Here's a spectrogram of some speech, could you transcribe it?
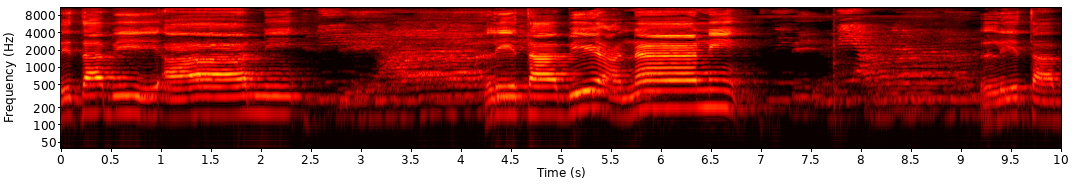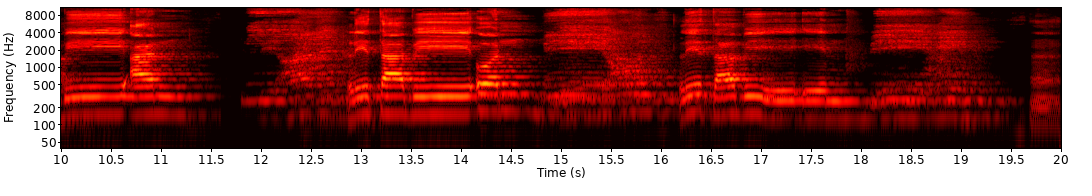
litabi ani litabi anani litabi an litabi un litabiin nah,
